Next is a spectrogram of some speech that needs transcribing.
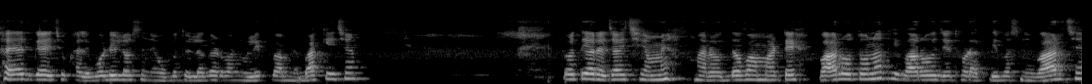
થઈ જ ગઈ છું. ખાલી બોડી લોશન એવું બધું લગાડવાનું લિપ બાકી છે. તો અત્યારે જાય છીએ અમે. મારો દવા માટે વારો તો નથી, વારો જે થોડાક દિવસની વાર છે.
